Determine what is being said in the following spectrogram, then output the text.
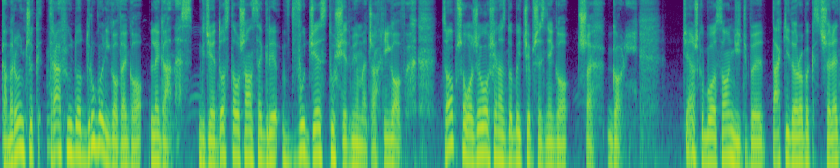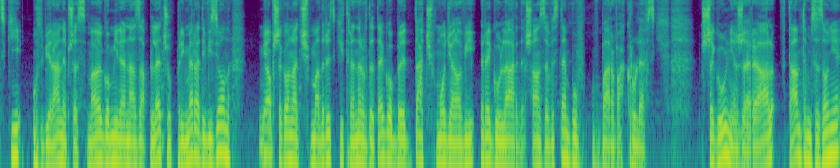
Kameruńczyk trafił do drugoligowego Leganes, gdzie dostał szansę gry w 27 meczach ligowych, co przełożyło się na zdobycie przez niego trzech goli. Ciężko było sądzić, by taki dorobek strzelecki, uzbierany przez małego Mile na zapleczu Primera Division, miał przekonać madryckich trenerów do tego, by dać młodzianowi regularne szanse występów w barwach królewskich. Szczególnie, że Real w tamtym sezonie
